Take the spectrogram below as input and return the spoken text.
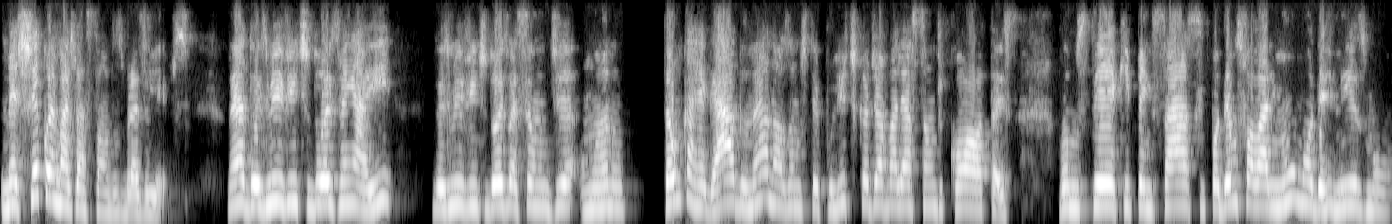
mexer com a imaginação dos brasileiros. Né? 2022 vem aí, 2022 vai ser um, dia, um ano tão carregado, né? Nós vamos ter política de avaliação de cotas, vamos ter que pensar se podemos falar em um modernismo,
